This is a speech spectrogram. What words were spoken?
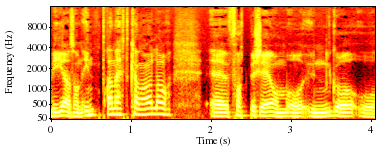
via sånn intranettkanaler eh, fått beskjed om å unngå å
